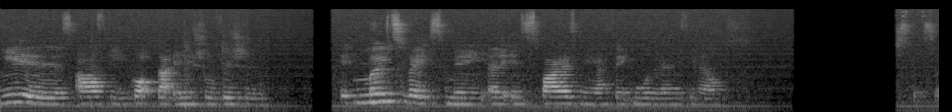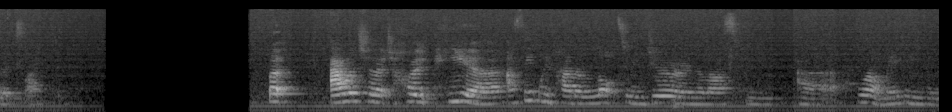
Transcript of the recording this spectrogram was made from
years after you got that initial vision. It motivates me and it inspires me, I think, more than anything else. Just get so excited. But our church, Hope here, I think we've had a lot to endure in the last few, uh, well, maybe even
